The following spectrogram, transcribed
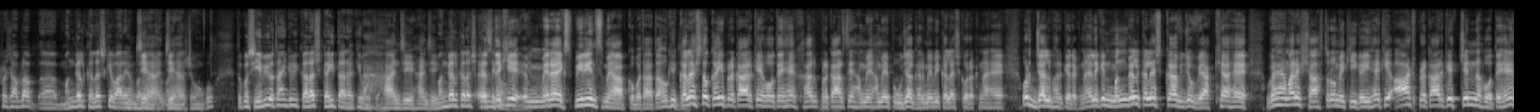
डॉक्टर चावला मंगल कलश के बारे में जी हाँ, जी हाँ। दर्शकों को। तो कुछ ये भी होता है क्योंकि कलश कई तरह के होते हैं। हाँ जी हाँ जी। मंगल कलश कैसे देखिए मेरा एक्सपीरियंस मैं आपको बताता हूँ कि कलश तो कई प्रकार के होते हैं। हर प्रकार से हमें हमें पूजा घर में भी कलश को रखना है और जल भर के रखना है। लेकिन मंगल कलश का जो व्याख्या है वह हमारे शास्त्रों में की गई है कि आठ प्रकार के चिन्ह होते हैं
